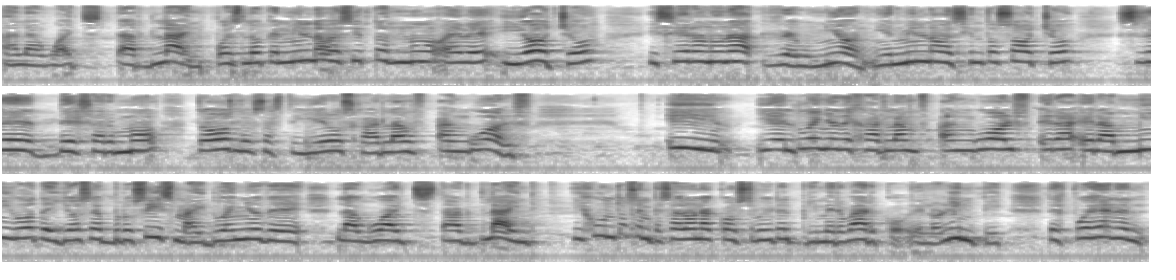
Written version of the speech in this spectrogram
a la White Star Line, pues lo que en 1909 y 8 hicieron una reunión y en 1908 se desarmó todos los astilleros Harland and Wolff. Y, y, el dueño de Harland and Wolff era el amigo de Joseph Brusisma y dueño de la White Star Line y juntos empezaron a construir el primer barco, el Olympic, después, el,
